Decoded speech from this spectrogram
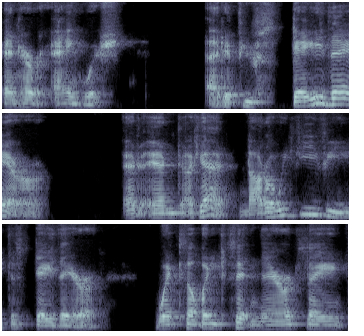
and her anguish. And if you stay there and and again, not always easy to stay there when somebody's sitting there and saying,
